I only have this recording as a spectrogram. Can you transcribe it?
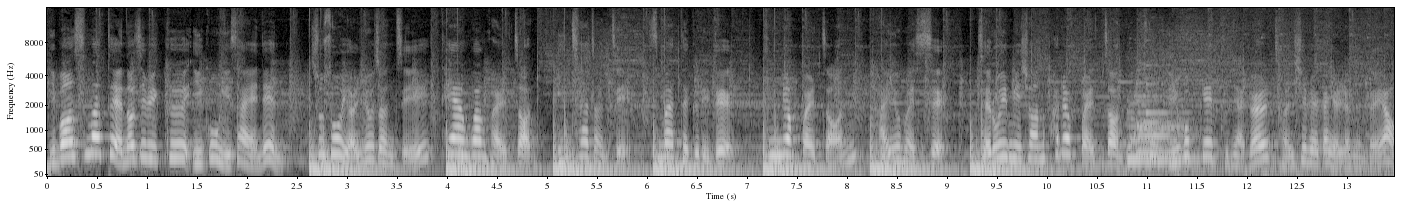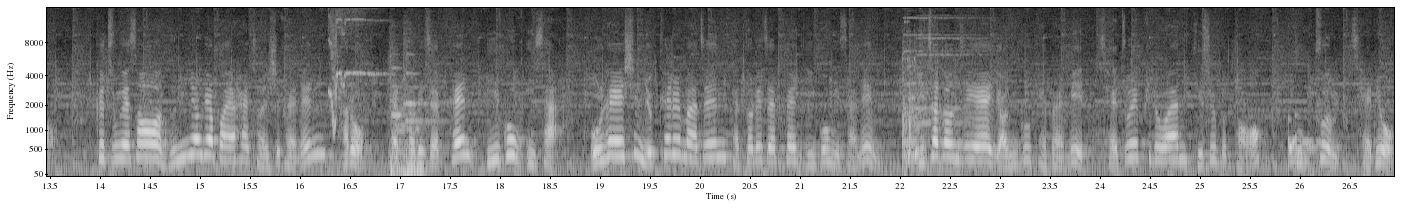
이번 스마트 에너지 위크 2024에는 수소 연료 전지, 태양광 발전, 2차 전지, 스마트 그리드, 풍력 발전, 바이오매스, 제로 이미션 화력 발전 총 7개 분야별 전시회가 열렸는데요. 그 중에서 눈여겨봐야 할 전시회는 바로 배터리 재팬 2024. 올해 16회를 맞은 배터리 재팬 2024는 2차 전지의 연구 개발 및 제조에 필요한 기술부터 부품, 재료,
